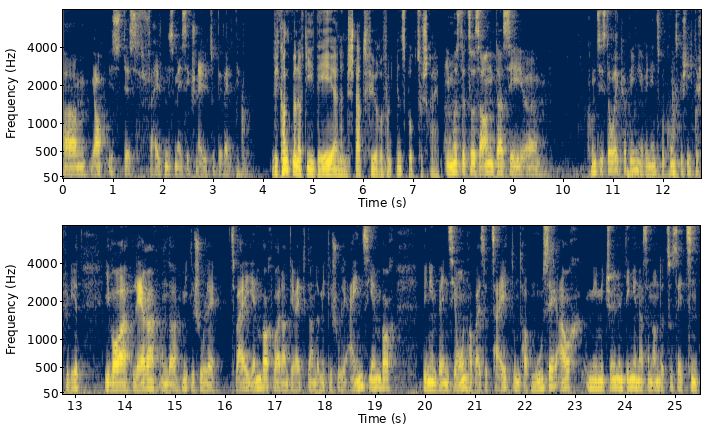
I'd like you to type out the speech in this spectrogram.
ähm, ja, ist das verhältnismäßig schnell zu bewältigen. Wie kommt man auf die Idee, einen Stadtführer von Innsbruck zu schreiben? Ich muss dazu sagen, dass ich äh, Kunsthistoriker bin. Ich habe in Innsbruck Kunstgeschichte studiert. Ich war Lehrer an der Mittelschule 2 Jembach, war dann Direktor an der Mittelschule 1 Jembach, bin in Pension, habe also Zeit und habe Muse auch, mich mit schönen Dingen auseinanderzusetzen.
